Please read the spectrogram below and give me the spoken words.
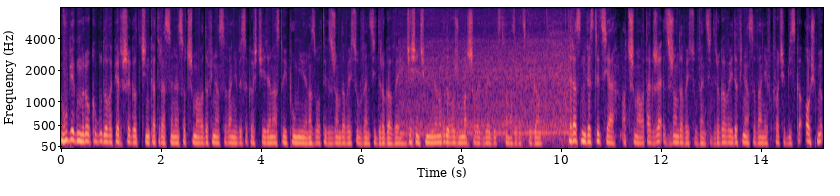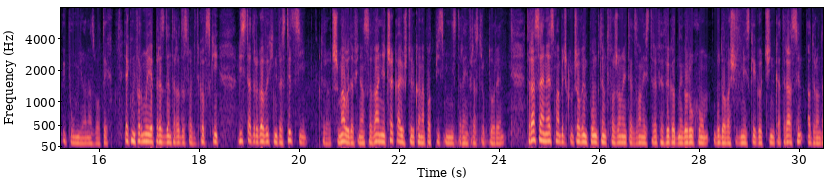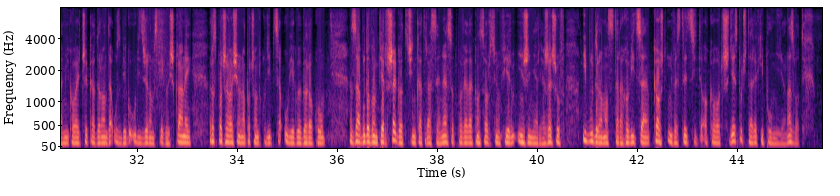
W ubiegłym roku budowa pierwszego odcinka trasy NES otrzymała dofinansowanie w wysokości 11,5 miliona złotych z rządowej subwencji drogowej. 10 milionów dołożył marszałek województwa mazowieckiego. Teraz inwestycja otrzymała także z rządowej subwencji drogowej dofinansowanie w kwocie blisko 8,5 miliona złotych. Jak informuje prezydent Radosław Witkowski, lista drogowych inwestycji, które otrzymały dofinansowanie, czeka już tylko na podpis ministra infrastruktury. Trasa NS ma być kluczowym punktem tworzonej tzw. strefy wygodnego ruchu. Budowa śródmiejskiego odcinka trasy od ronda Mikołajczyka do ronda u zbiegu ulic Żeromskiego i Szklanej rozpoczęła się na początku lipca ubiegłego roku. Za budowę pierwszego odcinka trasy NS odpowiada konsorcjum firm Inżynieria Rzeszów i Budromost Starachowice. Koszt inwestycji to około 34,5 miliona złotych.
